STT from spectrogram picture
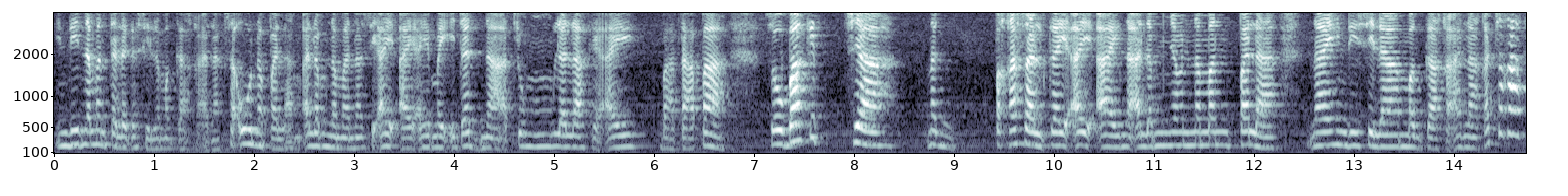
Hindi naman talaga sila magkakaanak. Sa una pa lang, alam naman na si Ai Ai ay may edad na at yung lalaki ay bata pa. So, bakit siya nagpakasal kay Ai Ai na alam niya naman pala na hindi sila magkakaanak. At saka,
